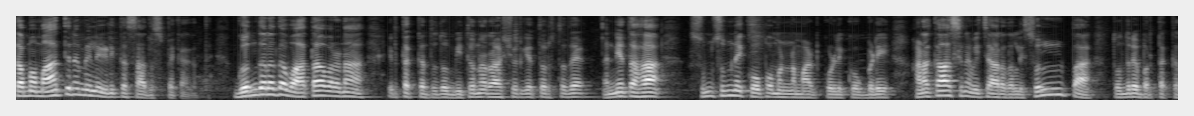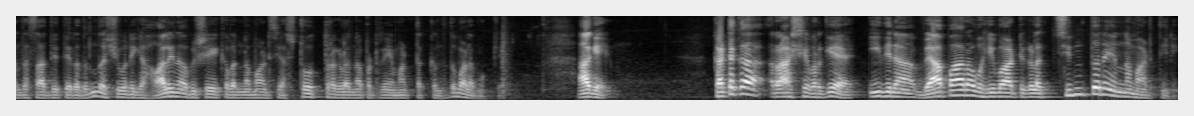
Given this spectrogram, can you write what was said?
ತಮ್ಮ ಮಾತಿನ ಮೇಲೆ ಹಿಡಿತ ಸಾಧಿಸಬೇಕಾಗುತ್ತೆ. ಗೊಂದಲದ ವಾತಾವರಣ ಇರತಕ್ಕಂಥದ್ದು ಮಿಥುನ ರಾಶಿಯವರಿಗೆ ತೋರಿಸ್ತದೆ. ಅನ್ಯತಃ ಸುಮ್ಮ ಸುಮ್ಮನೆ ಕೋಪವನ್ನು ಮಾಡ್ಕೊಳ್ಳಿಕ್ಕೆ ಹೋಗ್ಬೇಡಿ. ಹಣಕಾಸಿನ ವಿಚಾರದಲ್ಲಿ ಸ್ವಲ್ಪ ತೊಂದರೆ ಬರ್ತಕ್ಕಂಥ ಸಾಧ್ಯತೆ ಇರೋದ್ರಿಂದ ಶಿವನಿಗೆ ಹಾಲಿನ ಅಭಿಷೇಕವನ್ನು ಮಾಡಿಸಿ ಅಷ್ಟೋತ್ತರಗಳನ್ನು ಪಠನೆ ಮಾಡ್ತಕ್ಕಂಥದ್ದು ಭಾಳ ಮುಖ್ಯ. ಹಾಗೆ ಕಟಕ ರಾಶಿಯವರಿಗೆ ಈ ದಿನ ವ್ಯಾಪಾರ ವಹಿವಾಟುಗಳ ಚಿಂತನೆಯನ್ನು ಮಾಡ್ತೀರಿ.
